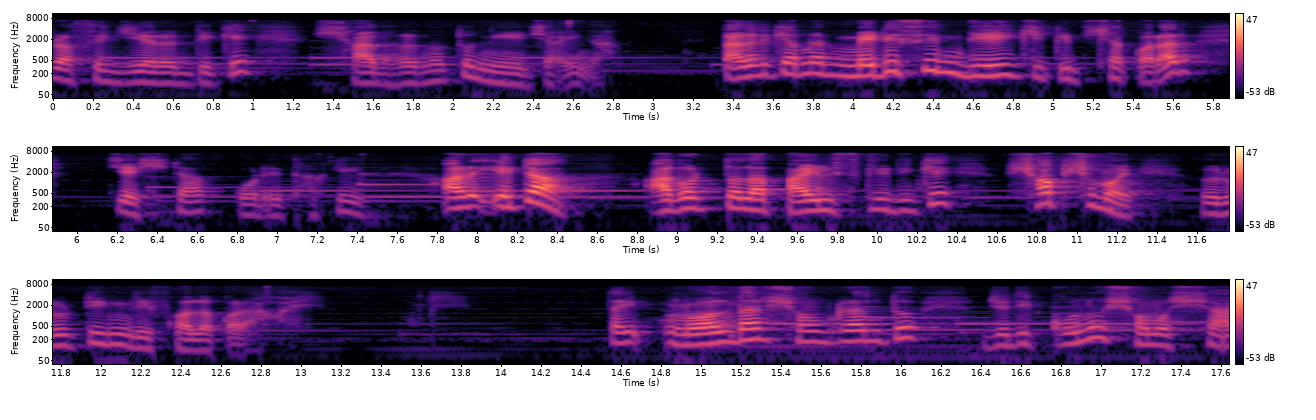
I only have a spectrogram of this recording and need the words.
প্রসিজিয়ারের দিকে সাধারণত নিয়ে যাই না। তাদেরকে আমরা মেডিসিন দিয়েই চিকিৎসা করার চেষ্টা করে থাকি। আর এটা আগরতলা পাইলস ক্লিনিকে সবসময় রুটিনলি ফলো করা হয়। তাই মলদার সংক্রান্ত যদি কোনো সমস্যা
